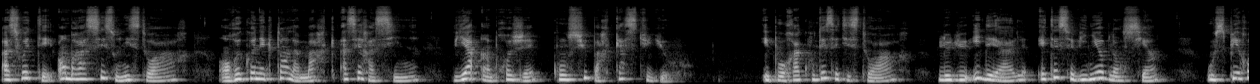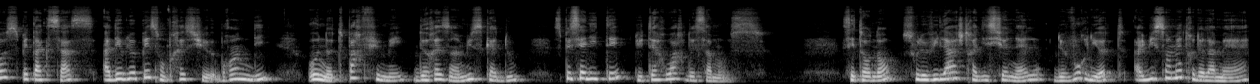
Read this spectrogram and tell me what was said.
a souhaité embrasser son histoire en reconnectant la marque à ses racines via un projet conçu par K-Studio. Et pour raconter cette histoire, le lieu idéal était ce vignoble ancien où Spiros Metaxas a développé son précieux brandy aux notes parfumées de raisin muscadou, spécialité du terroir de Samos. S'étendant sous le village traditionnel de Vourliot à 800 mètres de la mer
